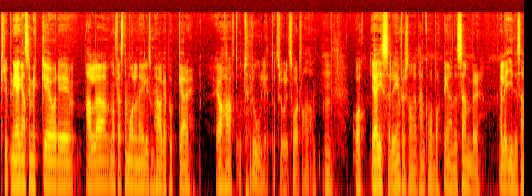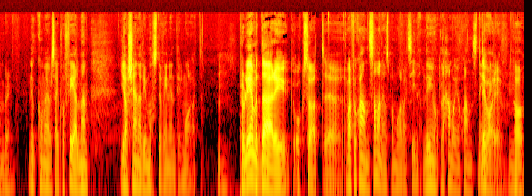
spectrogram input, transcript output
kryper ner ganska mycket och det är, alla, de flesta målen är ju liksom höga puckar. Jag har haft otroligt, otroligt svårt för honom. Mm. Och jag gissade inför säsongen att han kommer borta innan december. Eller i december. Nu kommer jag väl säkert få fel, men jag känner att vi måste få in en till målvakt. Problemet där är ju också att eh, Varför chansar man ens på målvaktssidan? Det är ju, han var ju en chansning. det var det. verkligen. Ja,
